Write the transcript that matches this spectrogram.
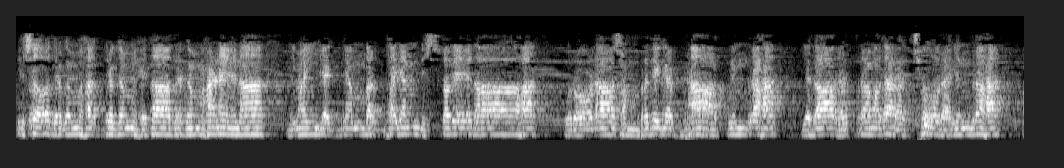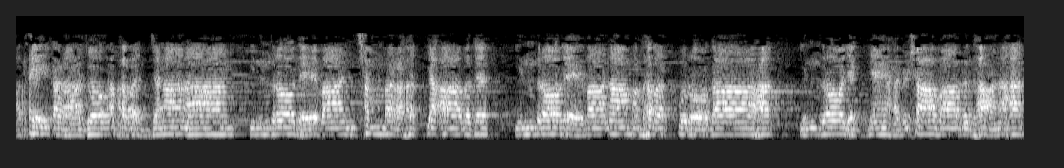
दिशो दृगम् हितादृगम्हणेन इमम् यज्ञम् वर्धयन् विश्ववेदाः। पुरोडाशम् प्रतिगृह्णात्मिन्द्रः यदा वृत्रमदरच्छूर इन्द्रः अथैकराजो अभवज्जनानाम् इन्द्रो देवाञ्छम्बरहत्य आवत्। इन्द्रो देवानामभवत्पुरोगाः। इन्द्रो यज्ञे हविषावावृधानः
